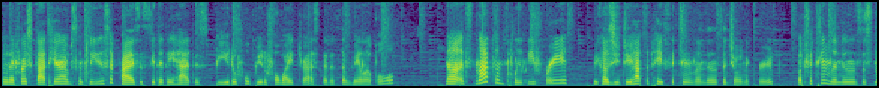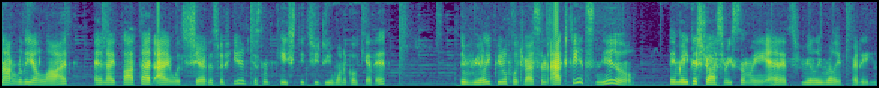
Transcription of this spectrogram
When I first got here, I was completely surprised to see that they had this beautiful, beautiful white dress that is available. Now, it's not completely free because you do have to pay 15 lindens to join the group, but 15 lindens is not really a lot, and I thought that I would share this with you just in case that you do want to go get it a really beautiful dress, and actually, it's new. They made this dress recently, and it's really, really pretty.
